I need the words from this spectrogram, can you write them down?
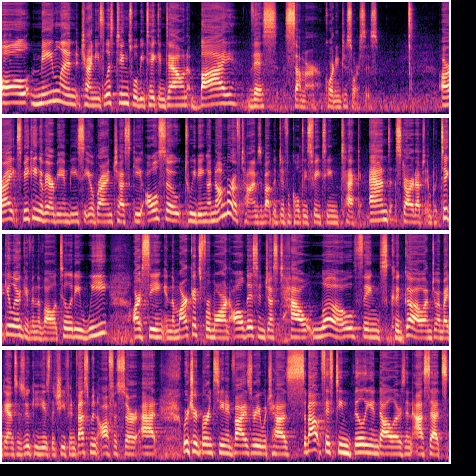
All mainland Chinese listings will be taken down by this summer, according to sources. All right. Speaking of Airbnb, CEO Brian Chesky also tweeting a number of times about the difficulties facing tech and startups in particular, given the volatility we are seeing in the markets. For more on all this and just how low things could go, I'm joined by Dan Suzuki. He's the Chief Investment Officer at Richard Bernstein Advisory, which has about $15 billion in assets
